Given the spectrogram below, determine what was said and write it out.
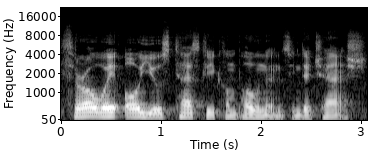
Throw away all used test kit components in the trash.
